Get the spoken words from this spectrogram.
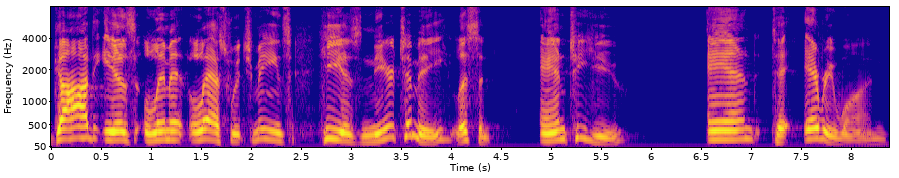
God is limitless, which means He is near to me, listen, and to you, and to everyone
